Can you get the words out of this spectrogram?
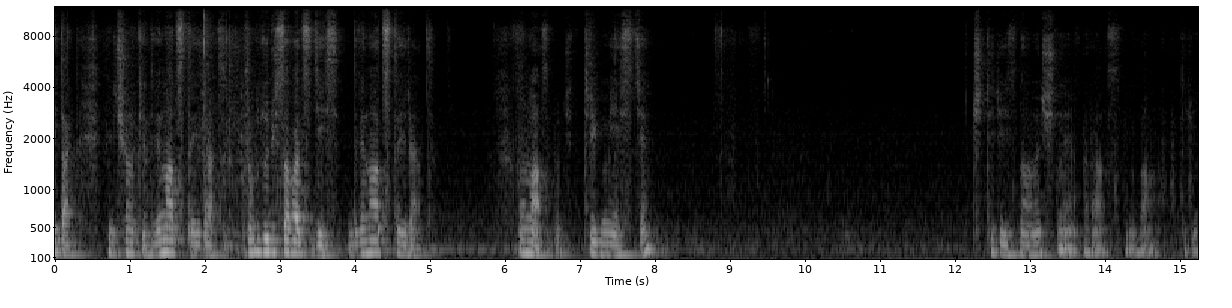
Итак, девчонки, 12 ряд. Уже буду рисовать здесь. 12 ряд. У нас будет 3 вместе. 4 изнаночные. Раз, два, три,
